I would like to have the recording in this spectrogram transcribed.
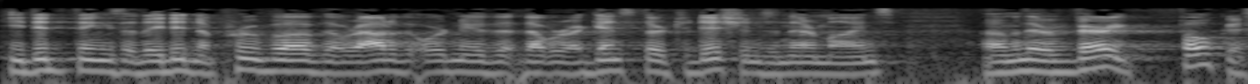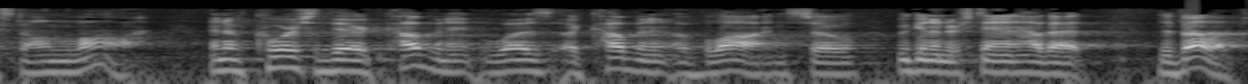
He did things that they didn't approve of, that were out of the ordinary, that, that were against their traditions in their minds. Um, they were very focused on law. And of course, their covenant was a covenant of law, and so we can understand how that developed.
